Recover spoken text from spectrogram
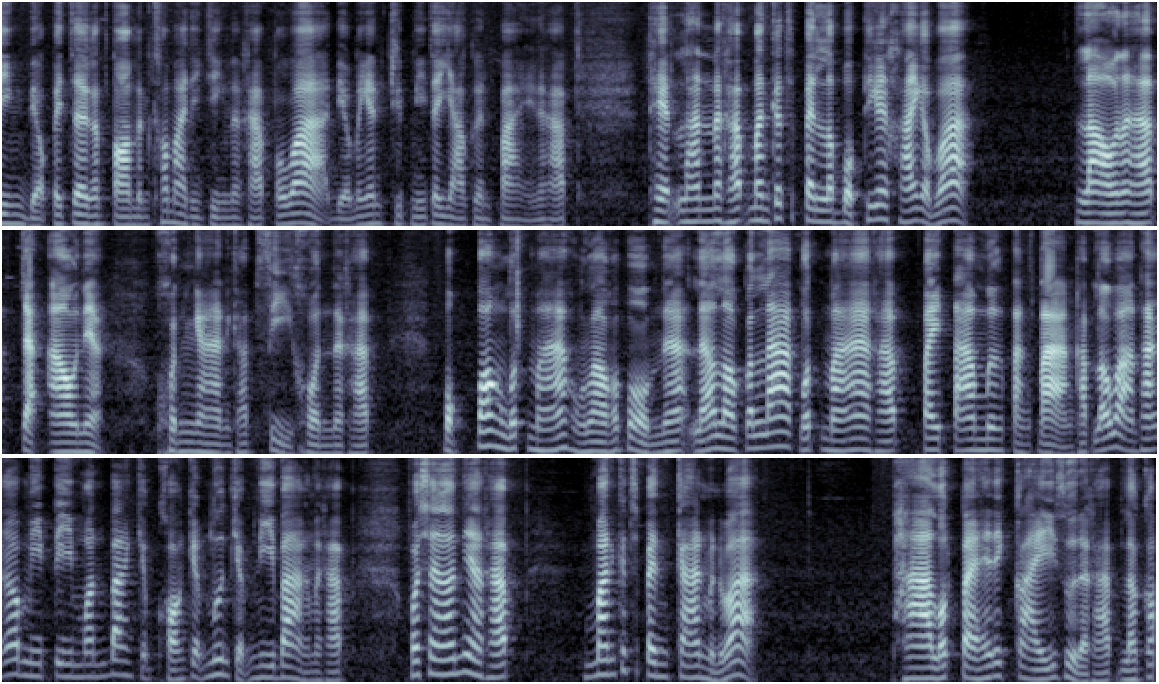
ริงๆ เดี๋ยวไปเจอกันตอนมันเข้ามาจริงๆนะครับ เพราะว่าเดี๋ยวไม่งั้นคลิปนี้จะยาวเกินไปนะครับ เทรดรันนะครับ มันก็จะเป็นระบบที่คล้ายๆกับว่าเรานะครับจะเอาเนี่ยคนงานครับ 4 คนนะครับ ปกป้องรถม้าของเราครับผมนะ แล้วเราก็ลากรถม้าครับไปตามเมืองต่างๆครับ ระหว่างทางก็มีตีมอนบ้างเก็บของเก็บนู่นเก็บนี่บ้างนะครับ เพราะฉะนั้นเนี่ยครับ มันก็จะเป็นการเหมือนว่า พารถไปให้ได้ไกลที่สุดนะครับ แล้วก็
